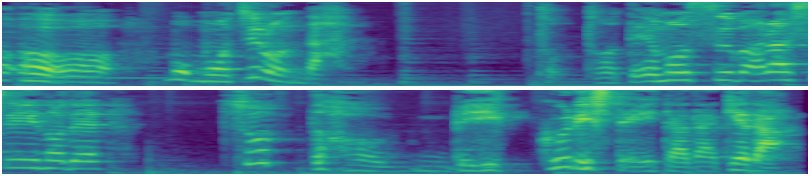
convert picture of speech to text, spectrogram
ああももちろんだと。とても素晴らしいので、ちょっとびっくりしていただけだ。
